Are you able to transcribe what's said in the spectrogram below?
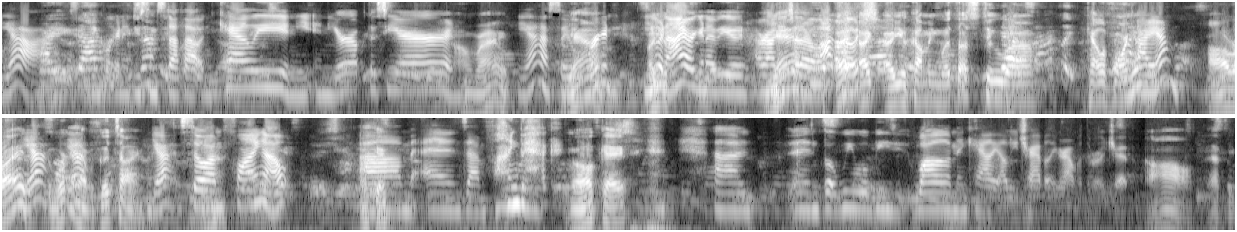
yeah, I, I think we're going to do some stuff out in Cali and in Europe this year, and All right. yeah, so Yeah. we're gonna, you and I are going to be around each other a lot, Are- Coach. Are, are you coming with us to uh, California? I am. All right. Yeah, We're going to yeah. have a good time. Yeah, so I'm flying out, um, and I'm flying back. Okay. Uh, and but we will be while I'm in Cali, I'll be traveling around with the road trip. Oh, that'd be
